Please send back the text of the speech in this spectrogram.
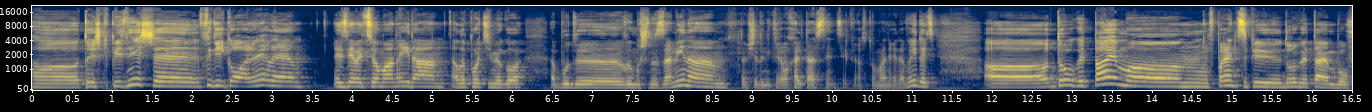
е, трішки пізніше. Федеріко Вальверде з'явиться у Мадрида, але потім його буде вимушена заміна. Там ще Дані Кривахаль та Асенсі якраз у Мадрида вийдуть. Другий тайм, в принципі, другий тайм був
